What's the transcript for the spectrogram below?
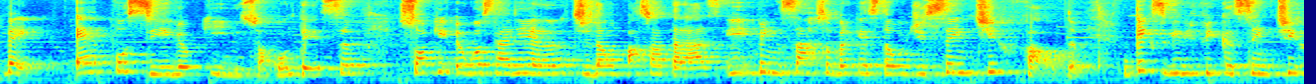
Bem, é possível que isso aconteça, só que eu gostaria antes de dar um passo atrás e pensar sobre a questão de sentir falta. O que, que significa sentir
